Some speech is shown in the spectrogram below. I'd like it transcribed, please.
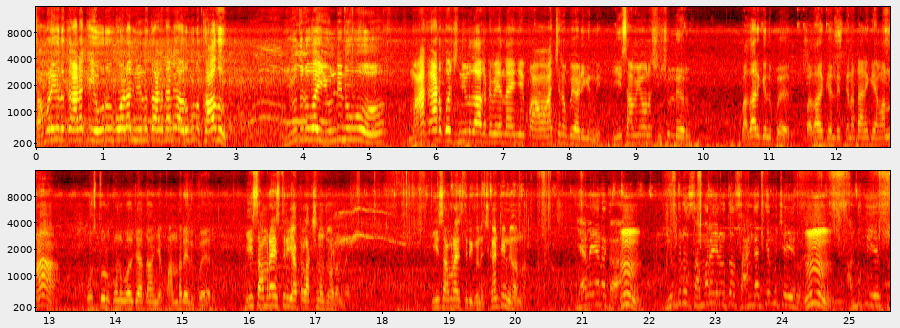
సమరయుల కాడకి ఎవరు కూడా నీళ్ళు తాగడానికి అరుగులు కాదు. యూదుడు అయి ఉండి నువ్వు మా కాడకు వచ్చి నీళ్ళు తాగటం ఏందా అని చెప్పి ఆమె ఆశ్చర్యపోయి అడిగింది. ఈ సమయంలో శిష్యులు లేరు. బజార్కి వెళ్ళిపోయారు. బజార్కి వెళ్ళి తినడానికి ఏమన్నా వస్తువులు కొనుగోలు చేద్దామని చెప్పి అందరూ వెళ్ళిపోయారు. ఈ సమరాయ స్త్రీ యొక్క లక్షణం చూడండి. ఈ సమరాయ స్త్రీ గురించి కంటిన్యూ అన్న. యూదులు సమరయులతో సాంగత్యము చేయరు. అందుకు యేసు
